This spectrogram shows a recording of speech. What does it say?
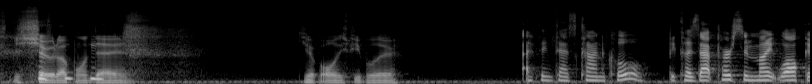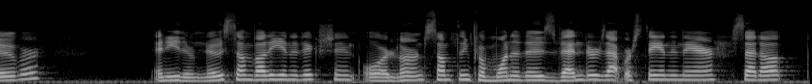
just showed up one day and you have all these people there. I think that's kind of cool because that person might walk over and either know somebody in addiction or learn something from one of those vendors that were standing there set up.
